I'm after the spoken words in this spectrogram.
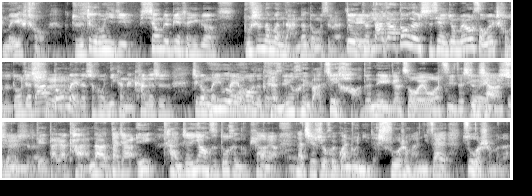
美丑，就是这个东西已经相对变成一个不是那么难的东西了。对就大家都能实现，就没有所谓丑的东西。大家都美的时候，你可能看的是这个美背后的东西。肯定会把最好的那个作为我自己的形象去给大家看。那大家诶看这样子都很漂亮，嗯那其实就会关注你的说什么，你在做什么了，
